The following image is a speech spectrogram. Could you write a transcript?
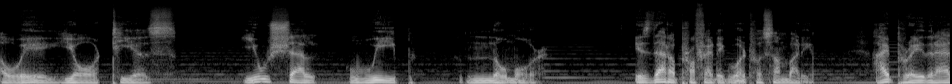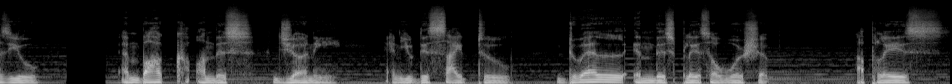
away your tears. You shall weep no more. Is that a prophetic word for somebody? I pray that as you embark on this journey and you decide to dwell in this place of worship, a place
